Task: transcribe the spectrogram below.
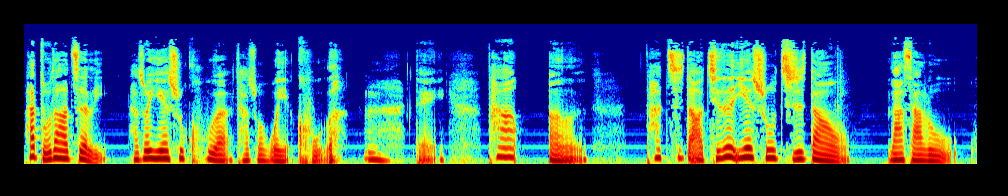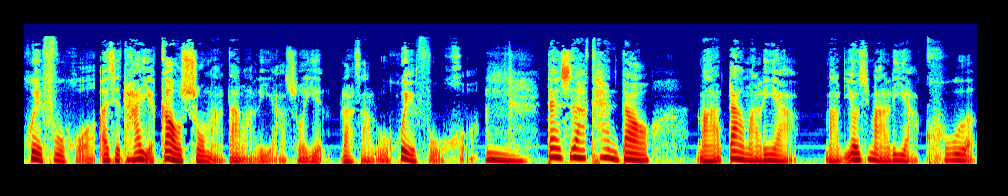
他读到这里，他说耶稣哭了，他说我也哭了。”嗯。对他，嗯、呃，他知道，其实耶稣知道拉萨路会复活，而且他也告诉马大、玛利亚说，也拉萨路会复活。嗯，但是他看到马大、玛利亚，马尤其玛利亚哭了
